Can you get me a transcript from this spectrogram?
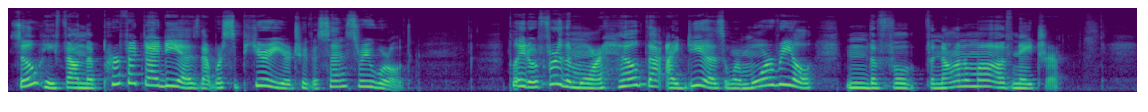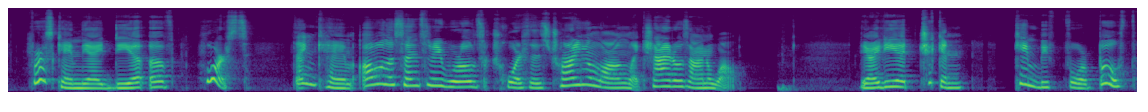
So he found the perfect ideas that were superior to the sensory world. Plato furthermore held that ideas were more real than the phenomena of nature. First came the idea of horse. Then came all the sensory world's horses trotting along like shadows on a wall. The idea chicken came before both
